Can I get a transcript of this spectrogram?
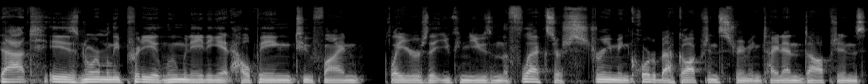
that is normally pretty illuminating at helping to find players that you can use in the flex or streaming quarterback options, streaming tight end options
